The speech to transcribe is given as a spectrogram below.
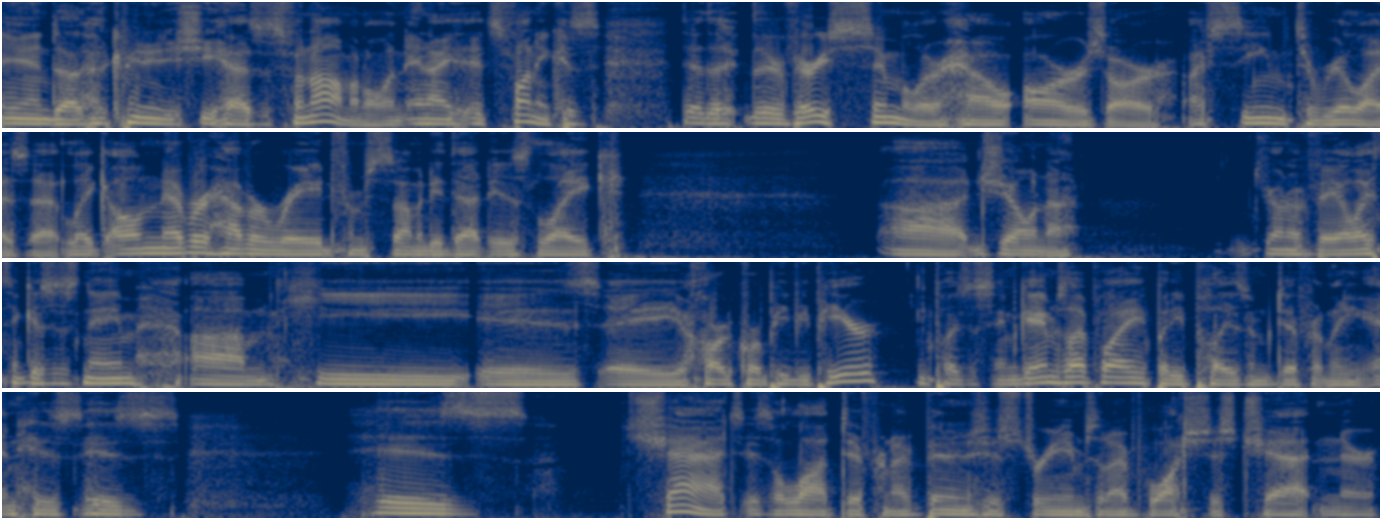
and uh, the community she has is phenomenal. And, and I, it's funny because they're the, they're very similar how ours are. I've seemed to realize that. Like I'll never have a raid from somebody that is like uh, Jonah. Jonah Vale, I think is his name. Um, he is a hardcore PvPer. He plays the same games I play, but he plays them differently. And his his his chat is a lot different. I've been in his streams and I've watched his chat, and they're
